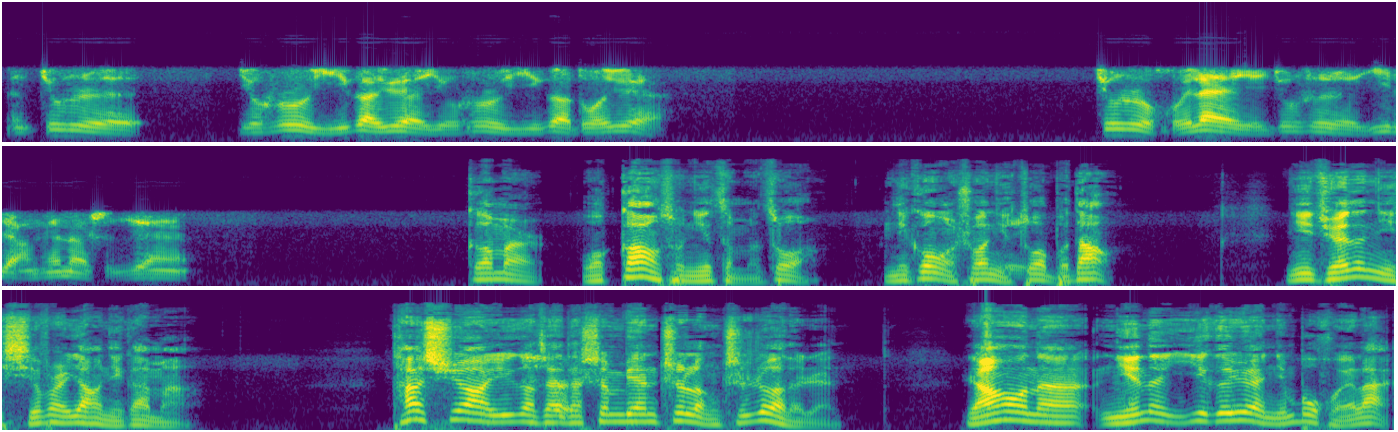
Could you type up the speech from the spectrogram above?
嗯就是有时候一个月，有时候一个多月，就是回来也就是一两天的时间。哥们儿，我告诉你怎么做，你跟我说你做不到，你觉得你媳妇儿要你干嘛？她需要一个在是她身边知冷知热的人，然后呢，您呢一个月您不回来，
